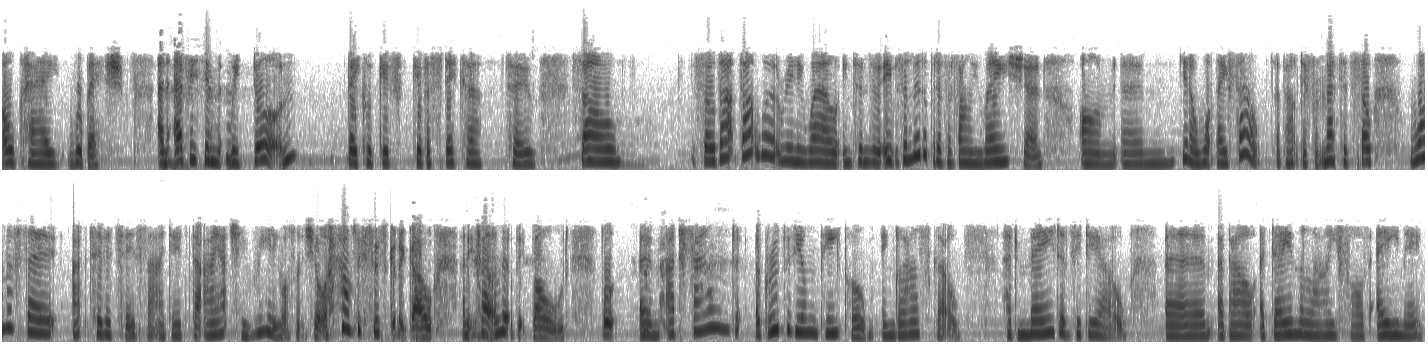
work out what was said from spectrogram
okay, rubbish, and mm-hmm. everything that we'd done they could give give a sticker to. So so that that worked really well in terms of it was a little bit of evaluation on um, you know what they felt about different methods. So one of the activities that I did that I actually really wasn't sure how this was going to go, and it felt a little bit bold, but um, I'd found a group of young people in Glasgow had made a video um, about a day in the life of Amy,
